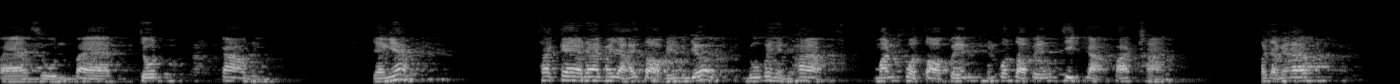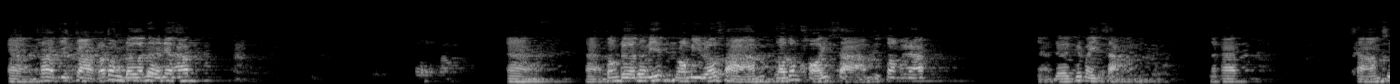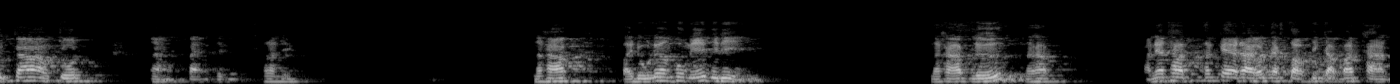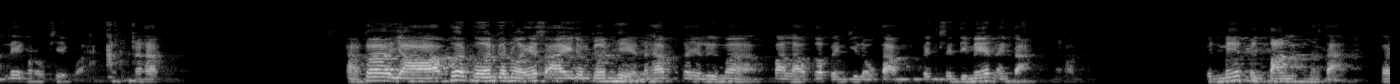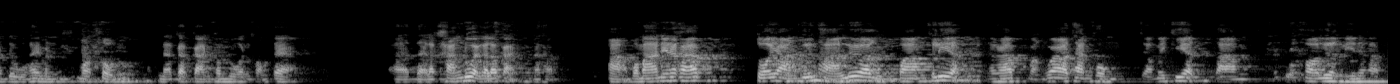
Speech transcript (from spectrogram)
แปดศูนย์แปดจุดเก้าหนึ่งอย่างเงี้ย ถ้าแก้ได้ไม่อยากให้ตอบนี่มันเยอะ ดูไม่เห็นภาพ มันควรตอบเป็นมันควรตอบเป็นจิกะปาคานเข้าใจไหมครับอ่าถ้าจิกะก็ต้องเดินเลยนะครับอ่าอ่าต้องเดินตรงนี้เรามีแล้วสามเราต้องขออีกสามถูกต้องไหมครับอ่าเดินขึ้นไปอีกสามนะครับสามสิบเก้าจุดอ่าแปดหนึ่งเท่านั้นเองนะครับ ไปดูเรื่องพวกนี้ดีๆ นะครับ หรือนะครับ อันนี้ถ้าถ้าแก้ได้ก็จะตอบจิกะบ้านคานเลขมันโอเคกว่านะครับอะก็อย่าเพลิดเพลินกับหน่วย SI จนเกินเหตุนะครับ ก็อย่าลืมว่าบ้านเราก็เป็นกิโลกรัม เป็นเซนติเมตรต่างๆนะครับ เป็นเมตรเป็นตันต่างๆ ก็ดูให้มันเหมาะสมนะกับการคำนวณของแต่แต่ละครั้งด้วยกันแล้วกันนะครับอ่าประมาณนี้นะครับ ตัวอย่างพื้นฐานเรื่องความเครียดนะครับ หวังว่าท่านคง จะไม่เครียดตามหัวข้อเรื่องนี้นะครับ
